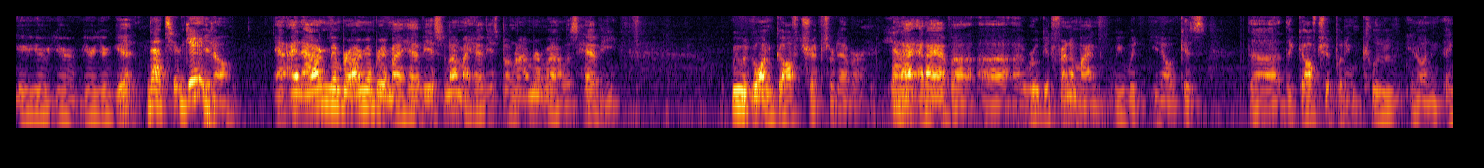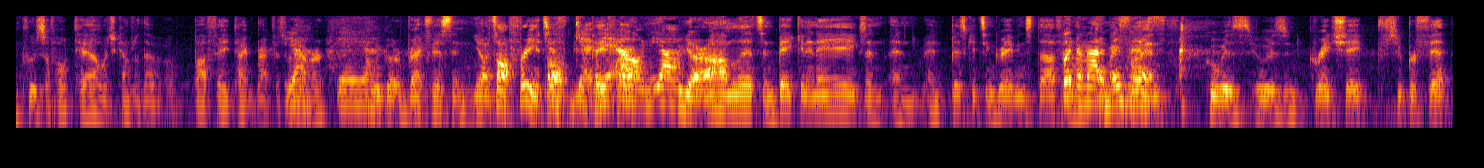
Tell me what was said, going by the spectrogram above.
you're, you're, you're, you're, you're good, That's your gig. you know? And, and I remember, I remember at my heaviest, well, not my heaviest, but I remember when I was heavy, we would go on golf trips or whatever. And Yeah. I, and I have a, a, a real good friend of mine. We would, you know, because the, the golf trip would include, you know, an inclusive hotel, which comes with a, a buffet type breakfast, Yeah. whatever. Yeah, yeah. And we go to breakfast and, you know, it's all free. It's Just all, you get pay down, for it. yeah. We get our omelets and bacon and eggs and, and, and biscuits and gravy and stuff. Putting and them out and of my business. friend, who is, who is in great shape, super fit,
